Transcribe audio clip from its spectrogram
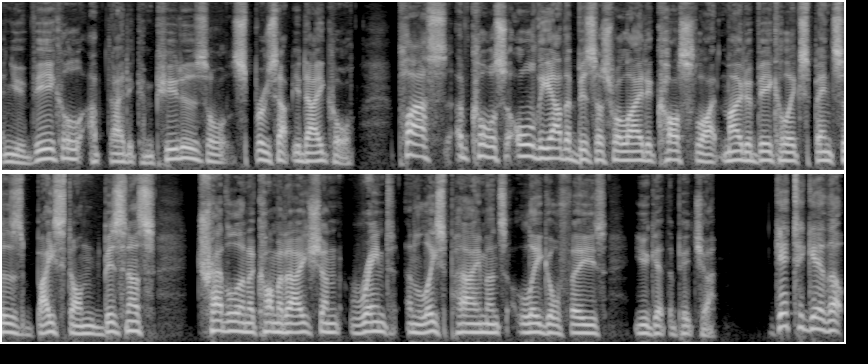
a new vehicle, updated computers, or spruce up your decor. Plus, of course, all the other business related costs like motor vehicle expenses based on business, travel and accommodation, rent and lease payments, legal fees. You get the picture. Get together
